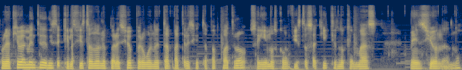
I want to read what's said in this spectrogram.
porque aquí obviamente dice que las fiestas no le pareció, pero bueno, etapa 3 y etapa 4 seguimos con fiestas aquí, que es lo que más mencionan, ¿no?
